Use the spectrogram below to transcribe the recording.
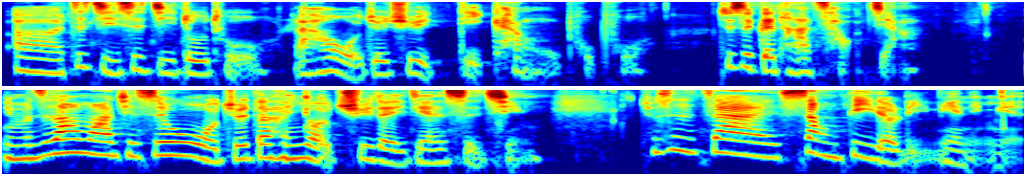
呃自己是基督徒，然后我就去抵抗我婆婆，就是跟她吵架。你们知道吗？其实我觉得很有趣的一件事情，就是在上帝的理念里面，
